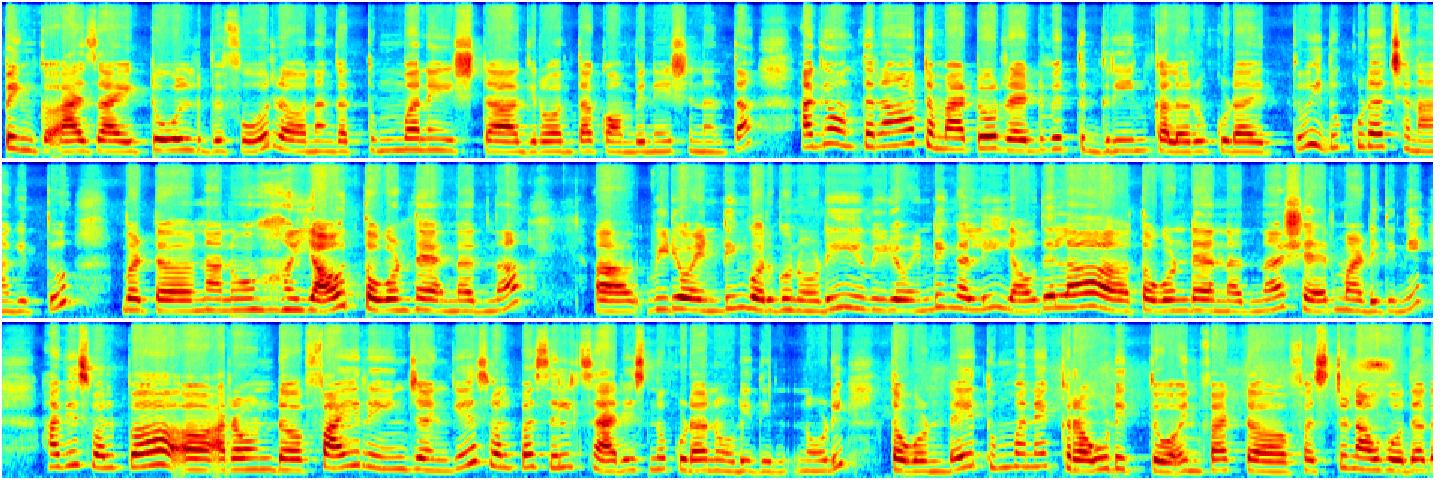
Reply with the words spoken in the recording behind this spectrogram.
pink as I told before ನಂಗೆ ಅದು ತುಂಬಾ ಇಷ್ಟ ಆಗಿರುವಂಥ ಕಾಂಬಿನೇಷನ್ ಅಂತ. ಹಾಗೆ ಒಂಥರ tomato red with green colour ಕೂಡ ಇತ್ತು. ಇದು ಕೂಡ ಚೆನ್ನಾಗಿತ್ತು. ಬಟ್ ನಾನು ಯಾವ್ದು ತೊಗೊಂಡೆ ಅನ್ನೋದನ್ನ ವಿಡಿಯೋ ಎಂಡಿಂಗ್ವರೆಗೂ ನೋಡಿ, ಈ ವಿಡಿಯೋ ಎಂಡಿಂಗಲ್ಲಿ ಯಾವುದೆಲ್ಲ ತೊಗೊಂಡೆ ಅನ್ನೋದನ್ನ ಶೇರ್ ಮಾಡಿದ್ದೀನಿ ಹಾಗೆ ಸ್ವಲ್ಪ ಅರೌಂಡ್ ಫೈವ್ ರೇಂಜ್ ಹಂಗೆ ಸ್ವಲ್ಪ ಸಿಲ್ಕ್ ಸ್ಯಾರೀಸ್ನು ಕೂಡ ನೋಡಿದ್ದೀನಿ ನೋಡಿ ತೊಗೊಂಡೆ. ತುಂಬಾ ಕ್ರೌಡ್ ಇತ್ತು. ಇನ್ಫ್ಯಾಕ್ಟ್ ಫಸ್ಟ್ ನಾವು ಹೋದಾಗ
